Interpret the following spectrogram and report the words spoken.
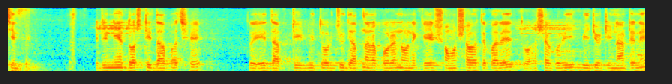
চিনবেন? এটি নিয়ে দশটি দাপ আছে। তো এই ধাপটির ভিতর যদি আপনারা পড়েন অনেকের সমস্যা হতে পারে। তো আশা করি ভিডিওটি না টেনে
